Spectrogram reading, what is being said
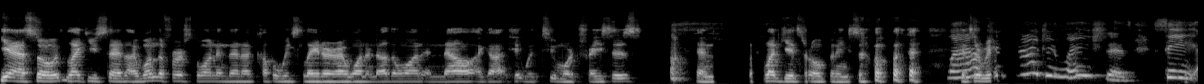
Yeah, so like you said, I won the first one, and then a couple weeks later, I won another one, and now I got hit with two more traces, and the floodgates are opening. So, wow! Re- congratulations. See,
